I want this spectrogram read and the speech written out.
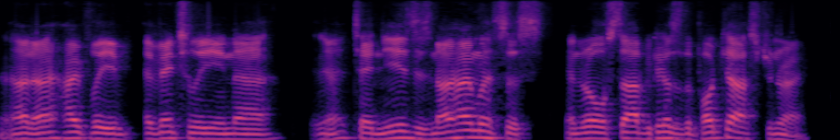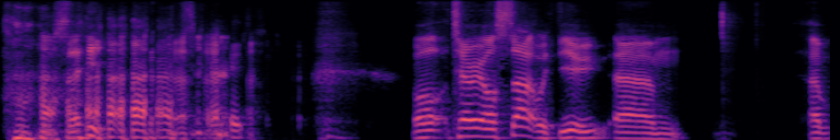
I don't know. Hopefully, eventually, in uh, you know, ten years, there's no homelessness, and it all started because of the podcast, Junro. We'll see. well, Terry, I'll start with you. Um, uh,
